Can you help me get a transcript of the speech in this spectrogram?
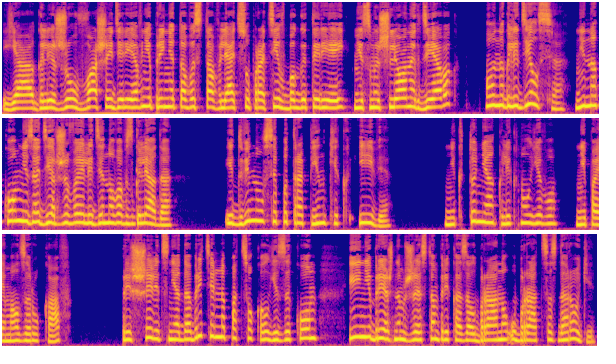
«Я гляжу, в вашей деревне принято выставлять супротив богатырей, несмышленых девок?» Он огляделся, ни на ком не задерживая ледяного взгляда, и двинулся по тропинке к Иве. Никто не окликнул его, не поймал за рукав. Пришелец неодобрительно подсокал языком и небрежным жестом приказал Брану убраться с дороги.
